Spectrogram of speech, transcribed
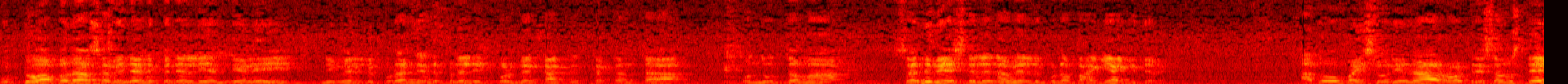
ಹುಟ್ಟುಹಬ್ಬದ ಸವಿ ನೆನಪಿನಲ್ಲಿ ಅಂತೇಳಿ ನೀವೆಲ್ಲರೂ ಕೂಡ ನೆನಪಿನಲ್ಲಿ ಇಟ್ಕೊಳ್ಬೇಕಾಗಿರ್ತಕ್ಕಂಥ ಒಂದು ಉತ್ತಮ ಸನ್ನಿವೇಶದಲ್ಲಿ ನಾವೆಲ್ಲರೂ ಕೂಡ ಭಾಗಿಯಾಗಿದ್ದೇವೆ. ಅದು ಮೈಸೂರಿನ ರೋಟರಿ ಸಂಸ್ಥೆ,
